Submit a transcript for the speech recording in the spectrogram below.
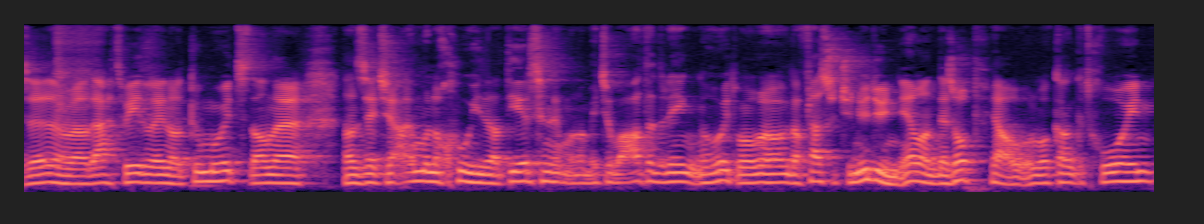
Ze. Dan wil je echt weten waar je naartoe moet. Dan, eh, dan zit je, ah, ik moet nog goed gehydrateerd zijn, ik moet nog een beetje water drinken. Goed, maar wat ga ik dat flesje nu doen? Ja, want het is op. Ja, wat kan ik het gooien?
